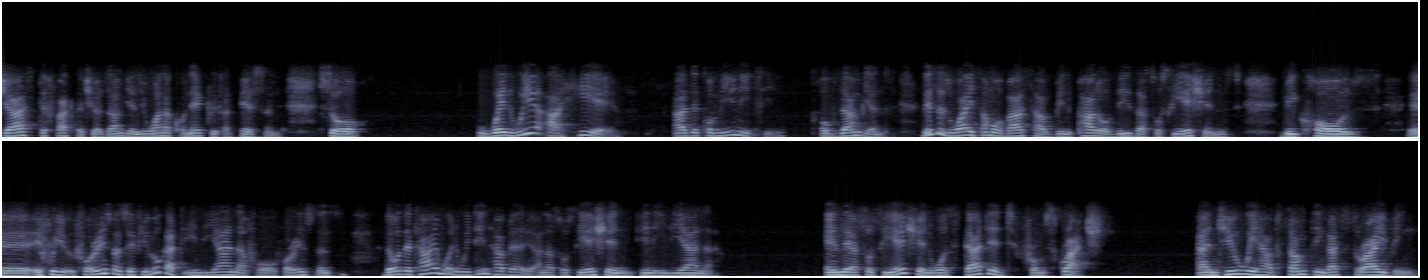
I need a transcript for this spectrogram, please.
just the fact that you're Zambian, you want to connect with that person. So when we are here as a community of Zambians, this is why some of us have been part of these associations because if we, for instance, if you look at Indiana, for for instance, there was a time when we didn't have a, an association in Indiana, and the association was started from scratch. Until we have something that's thriving,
